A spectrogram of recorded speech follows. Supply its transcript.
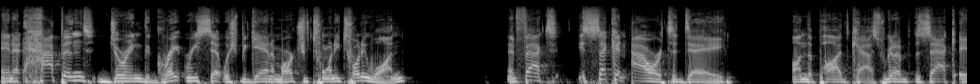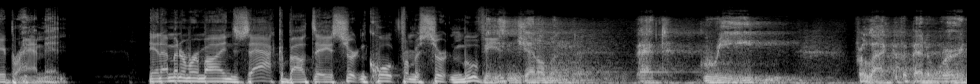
And it happened during the Great Reset, which began in March of 2021. In fact, second hour today, on the podcast. We're going to have Zach Abraham in. And I'm going to remind Zach about a certain quote from a certain movie. Ladies and gentlemen, that greed, for lack of a better word,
